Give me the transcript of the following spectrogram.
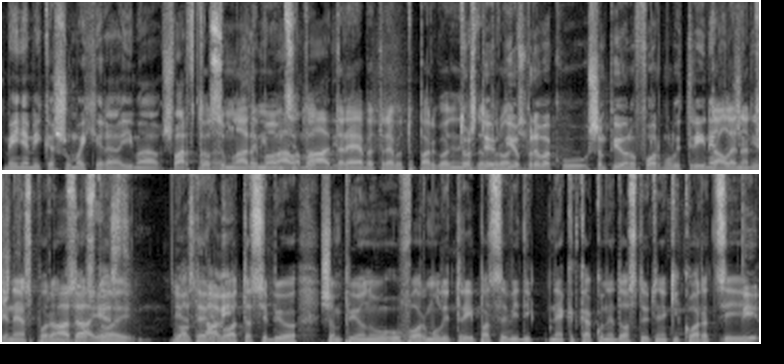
menja Mika Šumahera, ima Švartmana. To su mladi momci, to mladi, da. treba, treba to par godina da prođe. To što je bio prvak u šampionu Formuli 3, ne Talenat je nesporan, sve da, stoji. Jest. Valtteri ali... Bottas je bio šampion u, u Formuli 3, pa se vidi nekad kako nedostaju ti neki koraci Vi,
